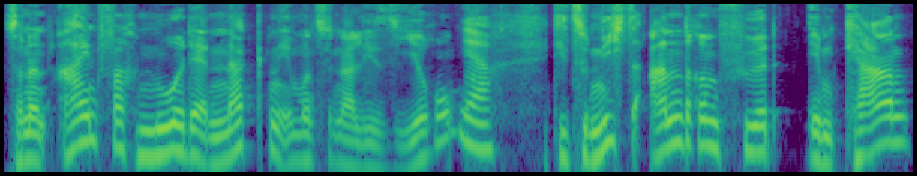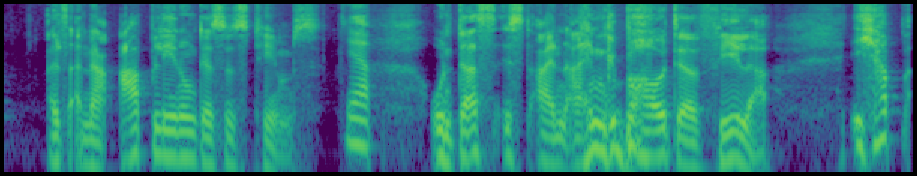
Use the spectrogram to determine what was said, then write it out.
sondern einfach nur der nackten Emotionalisierung, Ja. die zu nichts anderem führt im Kern als einer Ablehnung des Systems. Ja. Und das ist ein eingebauter Fehler. Ich habe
